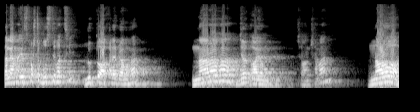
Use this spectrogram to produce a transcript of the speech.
তাহলে আমরা স্পষ্ট বুঝতে পারছি লুপ্ত অকারের ব্যবহার। নারাহা যোগ অয়ম সমান সমান নরম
